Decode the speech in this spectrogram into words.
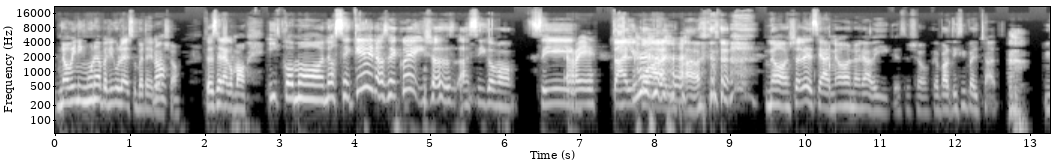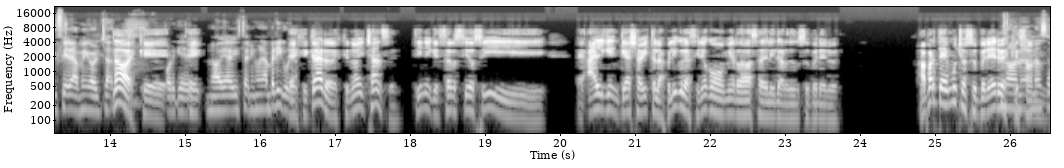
No vi ninguna película de superhéroes yo. Entonces era como, y como no sé qué, no sé qué, y yo así como, sí, Re. tal cual. Ah, no, yo le decía, no, no la vi, qué sé yo, que participe el chat. Mi fiel amigo el chat. no, es que. porque eh, no había visto ninguna película. Es que claro, es que no hay chance. Tiene que ser sí o sí alguien que haya visto las películas, si no, ¿cómo mierda vas a delirar de un superhéroe? Aparte hay muchos superhéroes No, que no, son no sí.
